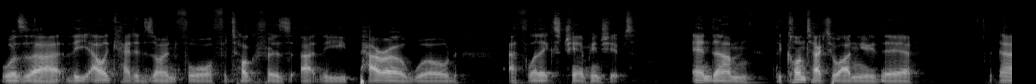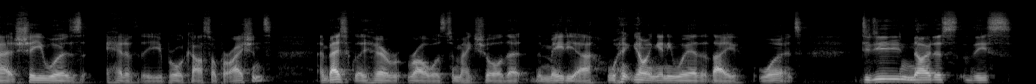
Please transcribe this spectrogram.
was uh, the allocated zone for photographers at the Para World Athletics Championships. And um, the contact who I knew there, uh, she was head of the broadcast operations. And basically, her role was to make sure that the media weren't going anywhere that they weren't. Did you notice this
